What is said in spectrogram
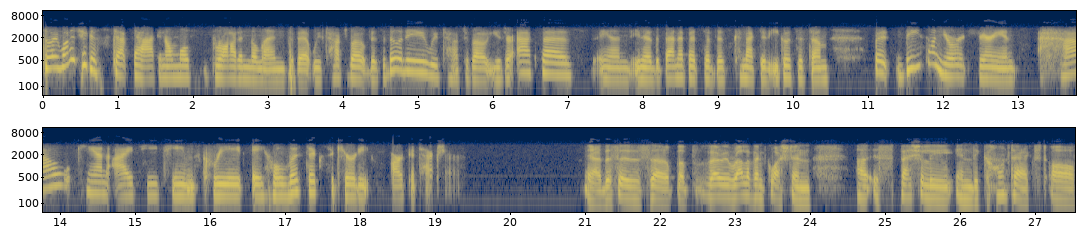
So I want to take a step back and almost broaden the lens a bit. We've talked about visibility, we've talked about user access and, you know, the benefits of this connected ecosystem. But based on your experience, how can IT teams create a holistic security architecture? Yeah, this is a, a very relevant question, uh, especially in the context of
